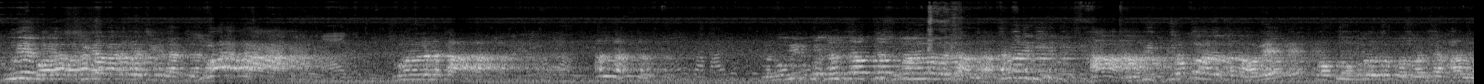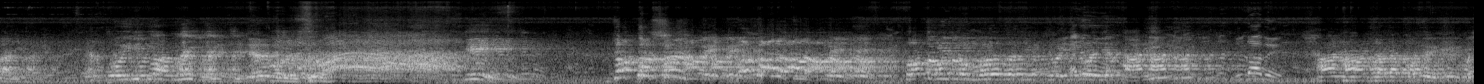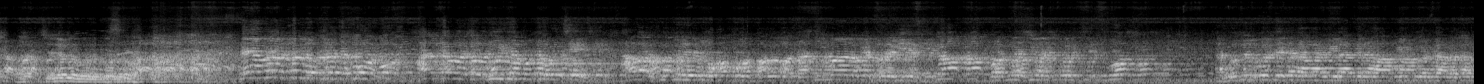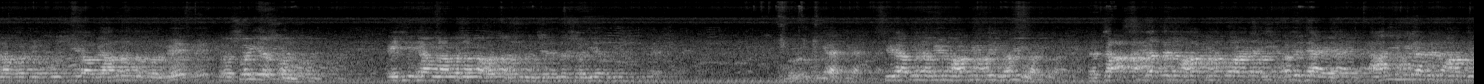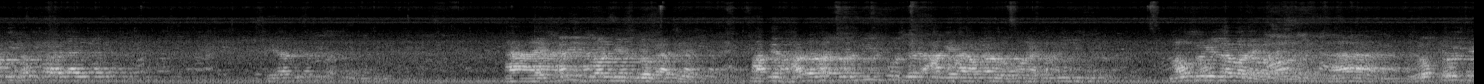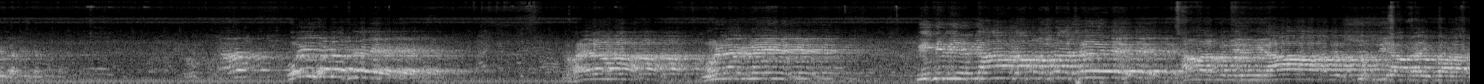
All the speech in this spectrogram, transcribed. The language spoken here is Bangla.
শুনে গলা শিখা বার করে চিল্লাচ্ছে আল্লাহ নবীর প্রশংসা হচ্ছে সুবহানাল্লাহ বলছে আল্লাহ। তার মানে কি? হ্যাঁ নবীর যত আলোচনা হবে তত মূলত প্রশংসা আল্লাহ হবে। কারণ তৈরি তো আল্লাহই করেছে বলুন কি? যত শান হবে যত আলোচনা হবে তত কিন্তু মূলত যিনি তৈরি করেছে তারই শান মর্যাদা কত একটি পোশাক হচ্ছে যেটা বলুন এই আমার লোকরা দেখো হালকা মাঝে ভুলটা মতো হচ্ছে। আবার হুজুরের মহব্বত ভালোবাসা ইমান ধরে নিয়েছে বদমাসি মানে করেছে হুজুর বলছে যারা আমার মিলাদের মাহফিল করবে আলোচনা করবে খুশি হবে আনন্দ করবে। তো শরীর সম্ভব এই যে যেমন আলোচনা হতো শুনছেন তো শরীর সিরাতুল আমির এইভাবেই হয়। সিরাতের এইভাবে যায়। আলী মিলাদের মাহফিল এইভাবে করা যায়? না হ্যাঁ বলে। হ্যাঁ পৃথিবীর ক্ষমতা আছে আমার নবীর মিলাদের শুকরিয়া আদায় করার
